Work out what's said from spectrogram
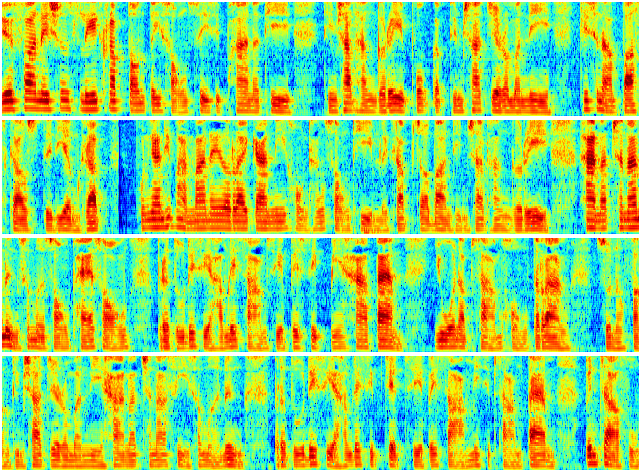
UEFA Nations League ครับ ตอนตี2 45 นาที ทีมชาติฮังการีพบกับทีมชาติเยอรมนี ที่สนามปาสกาลสเตเดียมครับ ผลงานที่ผ่านมาในรายการนี้ของทั้ง 2 ทีมเลยครับ เจ้าบ้านทีมชาติฮังการี 5 นัดชนะ 1 เสมอ 2 แพ้ 2 ประตูได้เสียทำได้ 3 เสียไป 10 มี 5 แต้ม อยู่อันดับ 3 ของตาราง ส่วนทางฝั่งทีมชาติเยอรมนี 5 นัดชนะ 4 เสมอ 1 ประตูได้เสียทำได้ 17 เสียไป 3 มี 13 แต้ม เป็นจ่าฝูง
